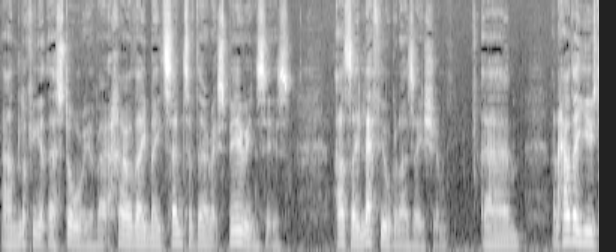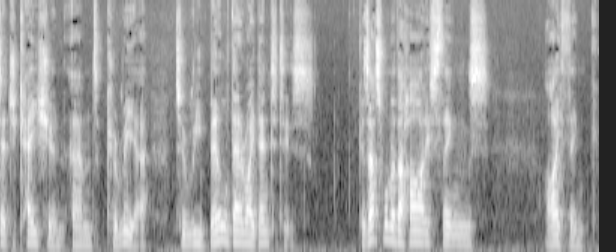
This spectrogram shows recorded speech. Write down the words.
and looking at their story about how they made sense of their experiences as they left the organisation um, and how they used education and career to rebuild their identities. Because that's one of the hardest things, I think,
